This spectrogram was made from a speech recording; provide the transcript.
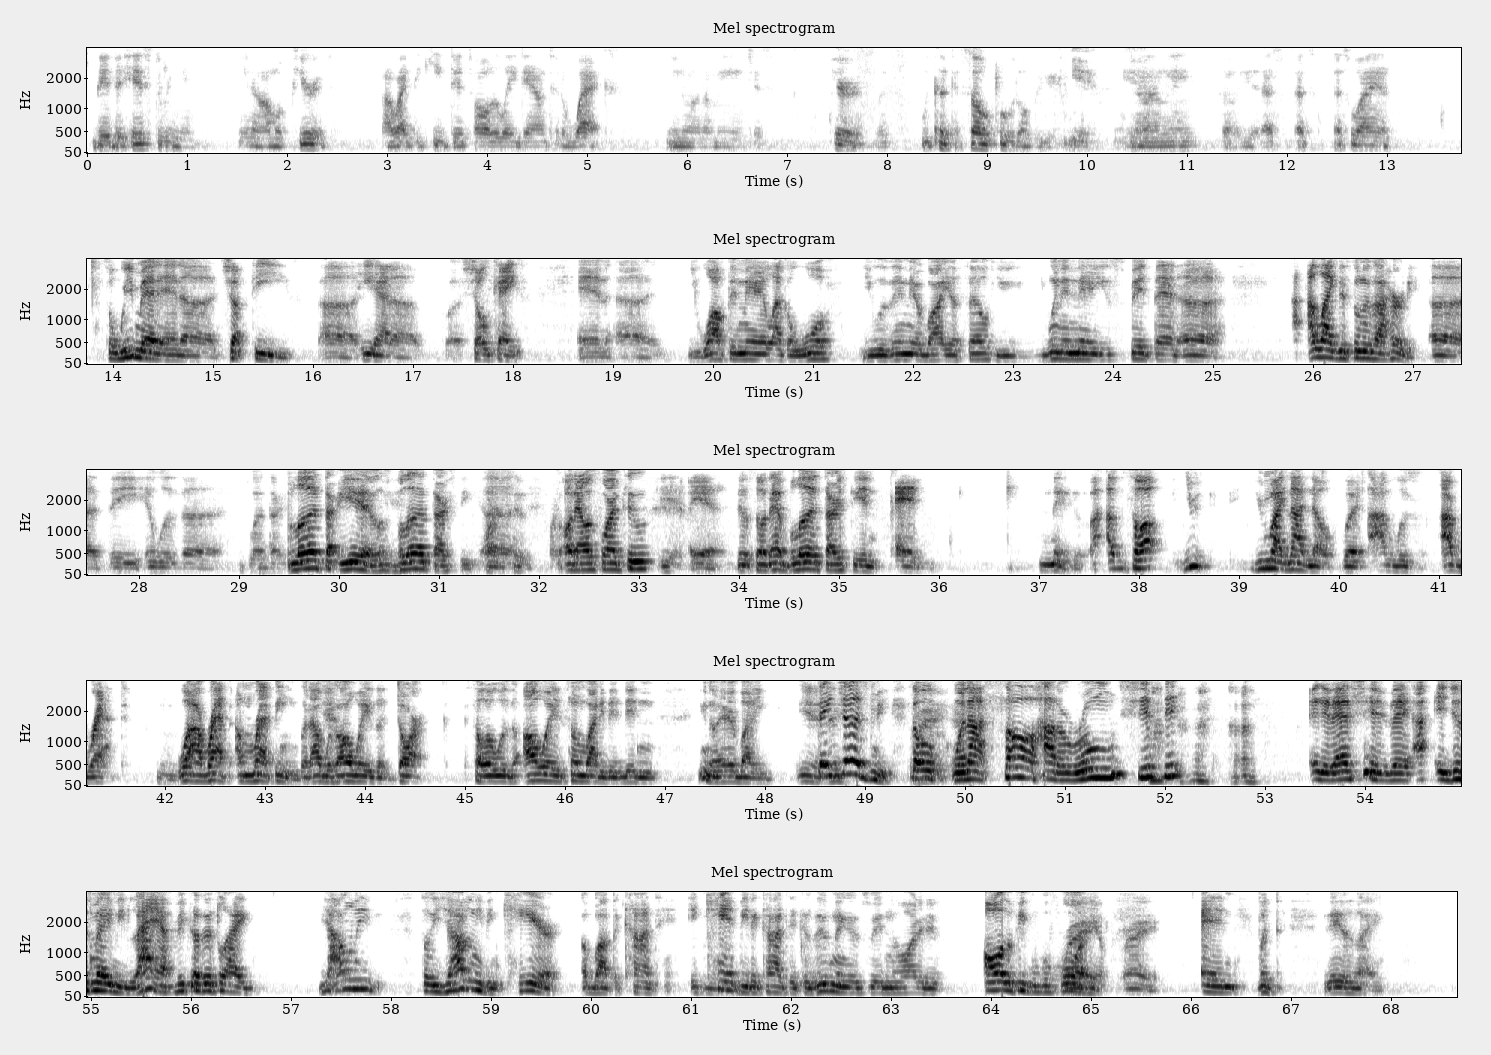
did the history and you know, I'm a purist. I like to keep this all the way down to the wax. You know what I mean? Just pure. We cooking soul food over here. Yeah, You know what I mean? So yeah, that's that's that's who I am. So we met at uh, Chuck T's. Uh, he had a, a showcase, and uh, you walked in there like a wolf. You was in there by yourself. You, you went in there. You spit that. Uh, I, I liked it as soon as I heard it. Uh, the it was uh, Bloodthirsty. yeah, it was Yeah. bloodthirsty. Part Uh, two. Part Oh, that was part two. Yeah. Yeah. So that bloodthirsty and and nigga. I, so I, you you might not know, but I was I rapped. Mm. Well, I rap. I'm rapping, but I was Yeah. always a dark. So it was always somebody that didn't. You know, everybody Yeah. they judged me. So Right, when right. I saw how the room shifted, nigga, that shit, man, I, it just made me laugh because it's like y'all don't even. So y'all don't even care about the content. It Mm. can't be the content because this nigga is spitting harder than all the people before right, him. Right. And but they was like,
